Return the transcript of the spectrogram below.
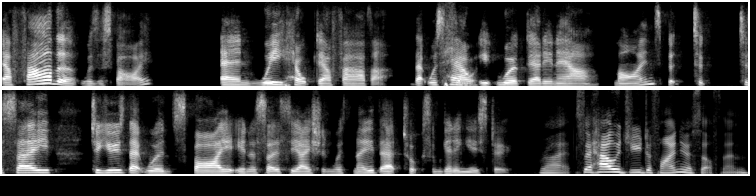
our father was a spy and we helped our father. That was how Sure. it worked out in our minds. But to, to say, to use that word spy in association with me, that took some getting used to. Right. So how would you define yourself then?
